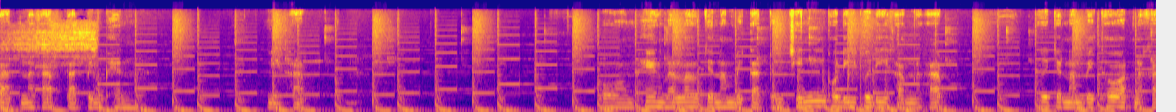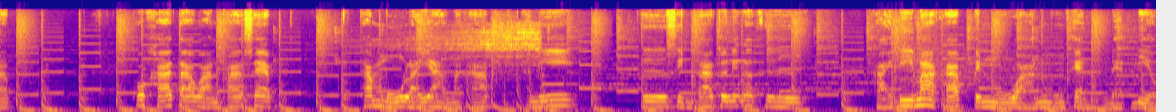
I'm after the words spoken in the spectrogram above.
ตัดนะครับ ตัดเป็นแผ่นนี่ครับ พอแห้งแล้วเราจะนำไปตัดเป็นชิ้นพอดีพอดีคำนะครับ เพื่อจะนำไปทอดนะครับพ่อค้าตาหวานพาแซบทำหมูหลายอย่างนะครับ อันนี้คือสินค้าตัวนี้ก็คือขายดีมากครับ เป็นหมูหวานหมูแผ่นแดดเดียว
